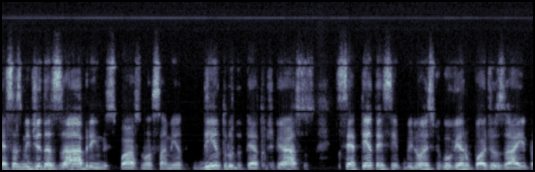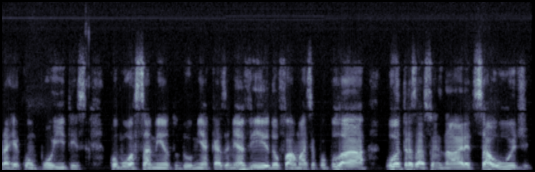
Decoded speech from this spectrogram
essas medidas abrem um espaço no orçamento, dentro do teto de gastos, 75 bilhões que o governo pode usar aí para recompor itens como o orçamento do Minha Casa Minha Vida, ou Farmácia Popular, outras ações na área de saúde,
